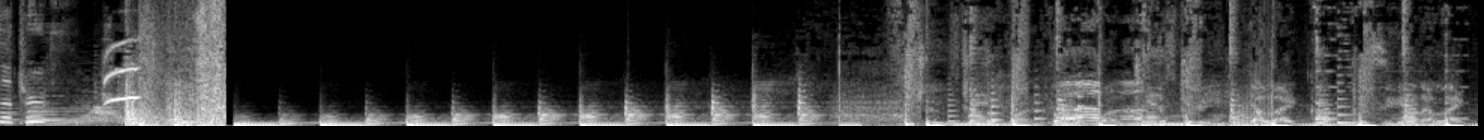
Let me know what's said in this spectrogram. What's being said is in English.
the truth. and I like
